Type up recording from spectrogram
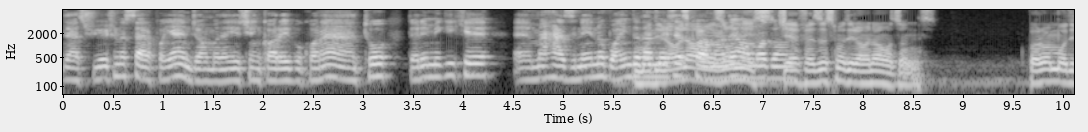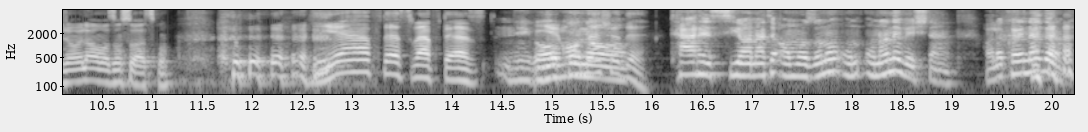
دستشویشون سرپایه انجام بدن یا چنین کارایی بکنن تو داری میگی که من هزینه اینو با این دادم مثل از کارمنده آمازون. جف مدیر عامل آمازون نیست. برو مدیر عامل آمازون صحبت کن. یه هفته است رفته از یه ماه نشده. طرح سیانت آمازون رو اونا نوشتن. حالا کاری ندارم.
